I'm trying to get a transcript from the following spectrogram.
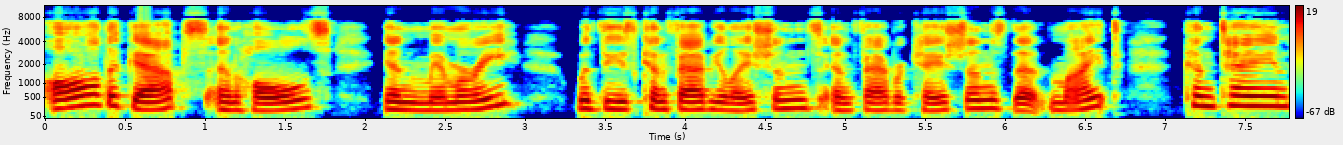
all the gaps and holes in memory with these confabulations and fabrications that might contain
